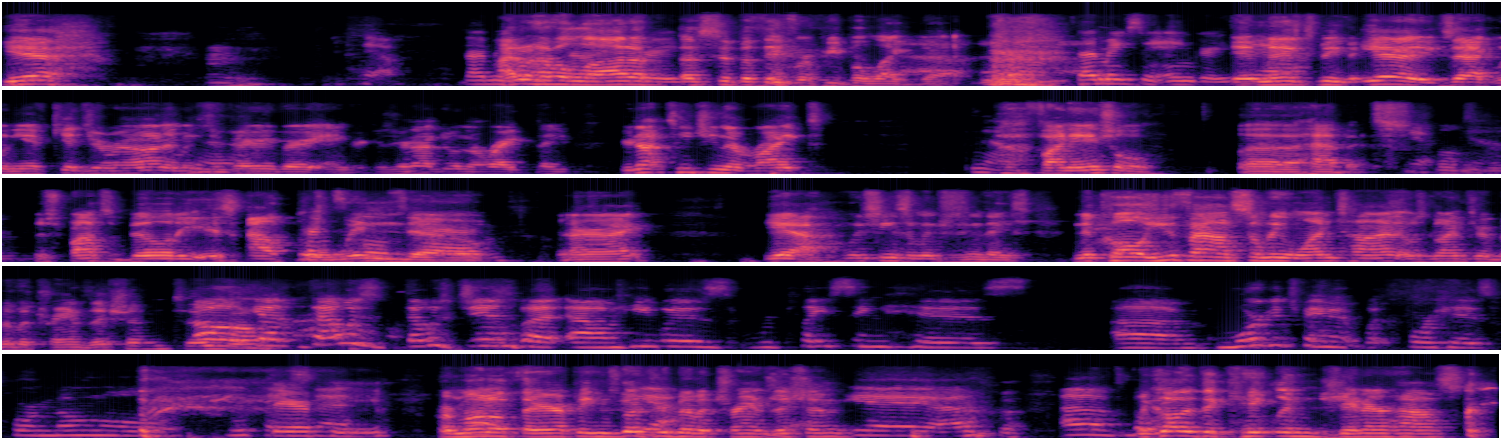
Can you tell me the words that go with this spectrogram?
yeah. Yeah, I don't have a so lot of angry. uh, sympathy for people like that. that makes me angry. It Yeah. makes me, yeah, exactly. When you have kids around, it makes you very, very angry because you're not doing the right thing. You're not teaching the right No. financial uh, habits. Yeah. Responsibility is out the Principles, window. All right. Yeah, we've seen some interesting things. Nicole, you found somebody one time that was going through a bit of a transition. To Oh yeah, that was that was Jim, but um, he was replacing his um, mortgage payment for his hormonal. Therapy. hormonal therapy. He was going through a bit of a transition. Yeah, yeah, yeah. Um, We but call it the Caitlyn Jenner house.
